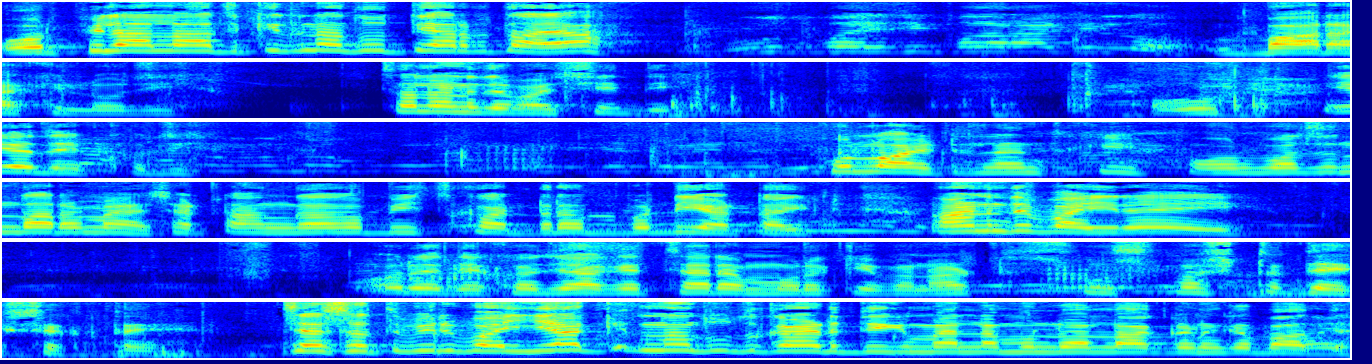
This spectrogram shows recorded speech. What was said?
और फ़िलहाल आज कितना दूध तैयार बताया? दूध भाई जी बारह किलो। बारह किलो जी। चलन दे भाई सीधी। और ये देखो जी फुल हाइट लेंथ की। और वजनदार में ऐसा टांगा का बीच का ड्रप बढ़िया टाइट आने दे भाई रे। और ये देखो जी आगे चेहरे मुर्ग की बनावट सुस्पष्ट देख सकते हैं। अच्छा सतवीर भाई यह कितना दूध काट देगी मेला मुला लागण के बाद?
